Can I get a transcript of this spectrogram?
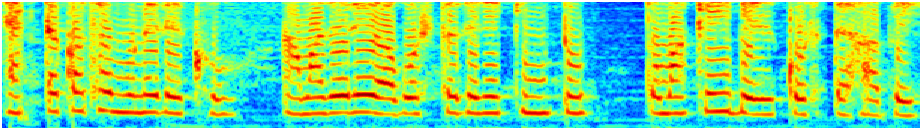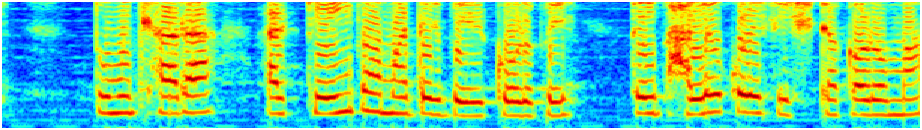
একটা কথা মনে রেখো, আমাদের এই অবস্থা থেকে কিন্তু তোমাকেই বের করতে হবে। তুমি ছাড়া আর কেই বা আমাদের বের করবে, তাই ভালো করে চেষ্টা করো মা।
